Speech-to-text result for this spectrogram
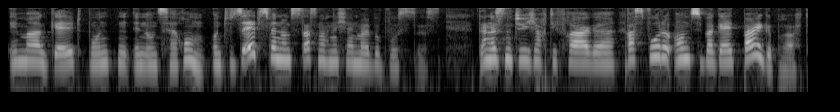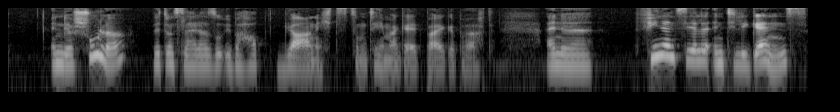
immer Geldwunden in uns herum. Und selbst wenn uns das noch nicht einmal bewusst ist, dann ist natürlich auch die Frage, was wurde uns über Geld beigebracht? In der Schule wird uns leider so überhaupt gar nichts zum Thema Geld beigebracht. Eine finanzielle Intelligenz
